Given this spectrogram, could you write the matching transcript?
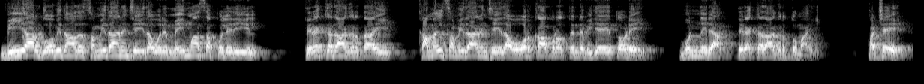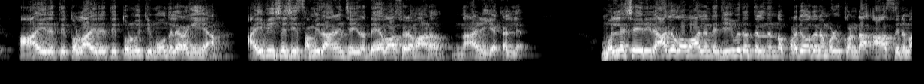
വി ആർ ഗോപിനാഥ് സംവിധാനം ചെയ്ത ഒരു മെയ് മാസ പുലരിയിൽ തിരക്കഥാകൃത്തായി കമൽ സംവിധാനം ചെയ്ത ഓർക്കാപ്പുറത്തിന്റെ വിജയത്തോടെ മുൻനിര തിരക്കഥാകൃത്തുമായി. പക്ഷേ ആയിരത്തി തൊള്ളായിരത്തി തൊണ്ണൂറ്റി മൂന്നിലിറങ്ങിയ ഐ വി ശശി സംവിധാനം ചെയ്ത ദേവാസുരമാണ് നാഴികക്കല്ല്. മുല്ലശ്ശേരി രാജഗോപാലന്റെ ജീവിതത്തിൽ നിന്ന് പ്രചോദനം ഉൾക്കൊണ്ട ആ സിനിമ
